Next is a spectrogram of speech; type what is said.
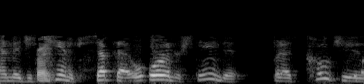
and they just right. can't accept that or, or understand it. But as coaches,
